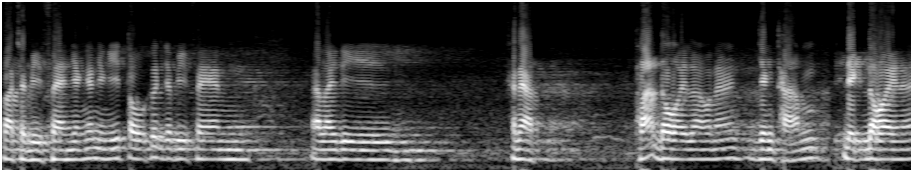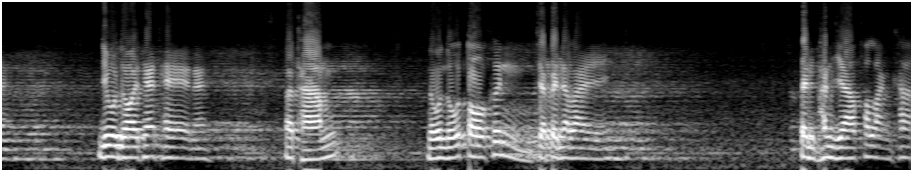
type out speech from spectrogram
ว่าจะมีแฟนอย่างนั้นอย่างนี้โตขึ้นจะมีแฟนอะไรดี ขนาดพระดอยเรานะ ยังถามเด็กดอยนะ อยู่ดอยแท้ๆนะ มาถาม หนูหนูโตขึ้นจะเป็นอะไร เป็นพันยาฝรั่งค่า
